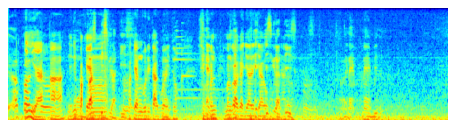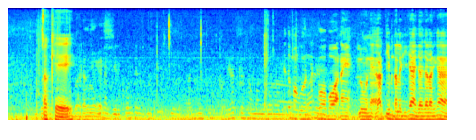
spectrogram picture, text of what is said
apa iya gitu. ah, jadi pakai yang pakai yang gurita gua itu. Simpen cuman gua agak jarak jauh. Bis gratis. Oke. barangnya guys itu mau gua bawa bawa naik lu naik LRT bentar lagi kan jalan-jalan kan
